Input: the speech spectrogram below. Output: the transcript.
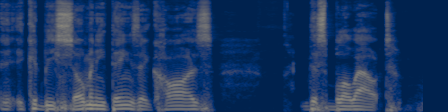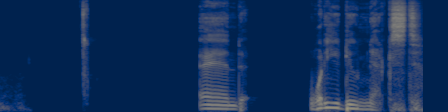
It could be so many things that cause this blowout. And what do you do next?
